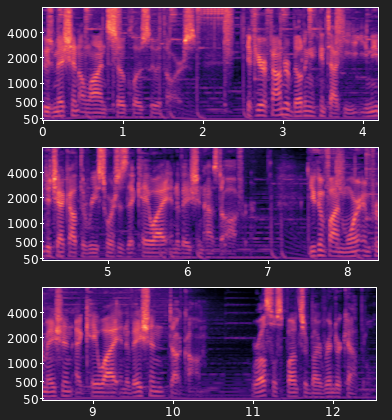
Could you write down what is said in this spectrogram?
whose mission aligns so closely with ours. If you're a founder building in Kentucky, you need to check out the resources that KY Innovation has to offer. You can find more information at kyinnovation.com. We're also sponsored by Render Capital.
